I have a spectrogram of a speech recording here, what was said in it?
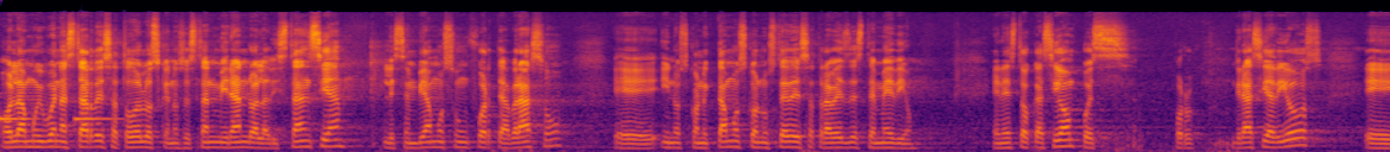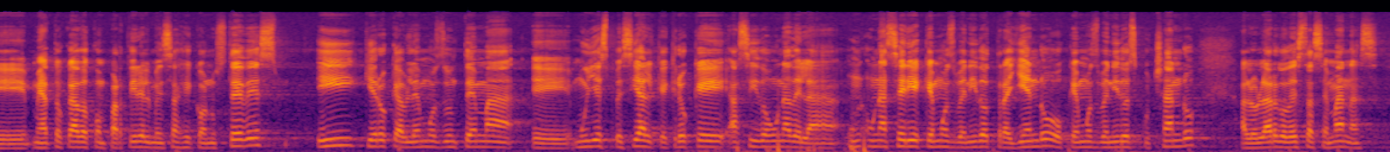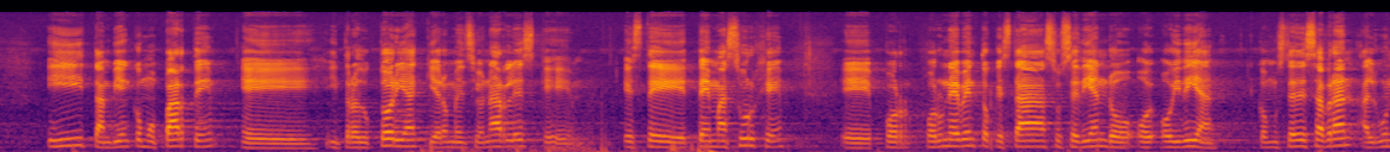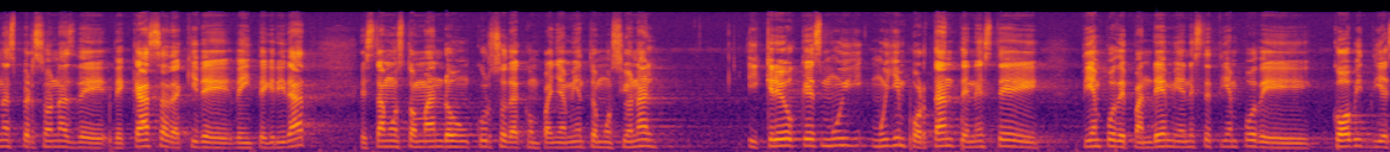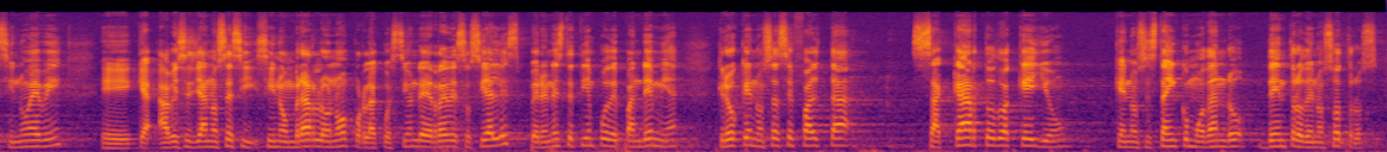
Hola, muy buenas tardes a todos los que nos están mirando a la distancia. Les enviamos un fuerte abrazo eh, y nos conectamos con ustedes a través de este medio. En esta ocasión, pues, por gracia a Dios, eh, me ha tocado compartir el mensaje con ustedes y quiero que hablemos de un tema eh, muy especial que creo que ha sido una de la una serie que hemos venido trayendo o que hemos venido escuchando a lo largo de estas semanas y también como parte eh, introductoria quiero mencionarles que este tema surge eh, por, por, un evento que está sucediendo hoy, día. Como ustedes sabrán, algunas personas de, casa de aquí de, de, Integridad estamos tomando un curso de acompañamiento emocional y creo que es muy, muy importante en este tiempo de pandemia, en este tiempo de COVID-19, eh, que a veces ya no sé si, nombrarlo o no por la cuestión de redes sociales, pero en este tiempo de pandemia creo que nos hace falta sacar todo aquello que nos está incomodando dentro de nosotros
